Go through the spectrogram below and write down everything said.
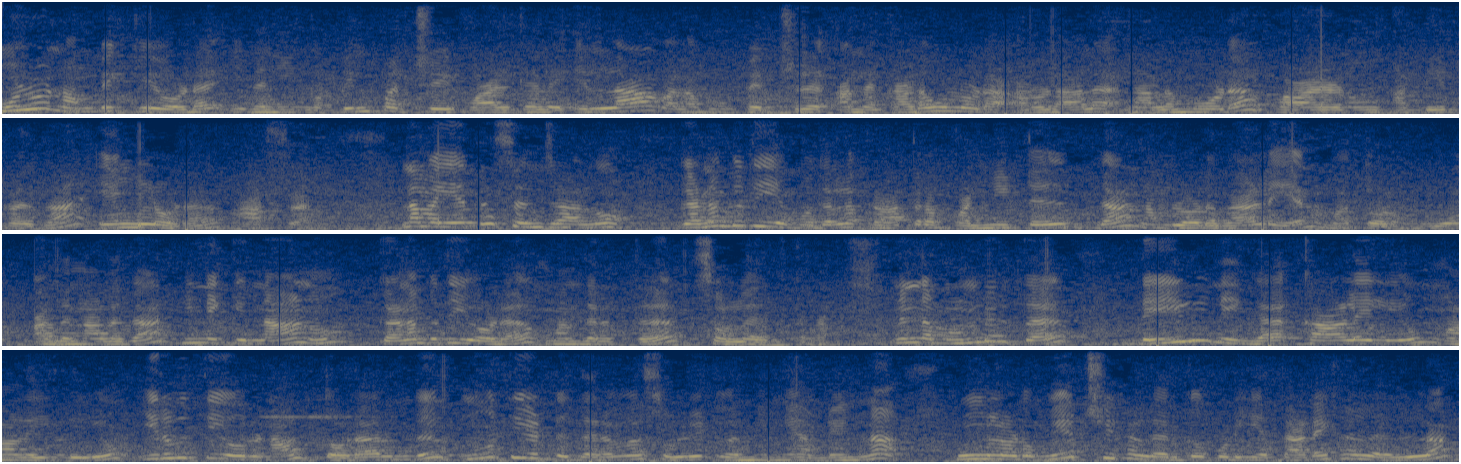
முழு நம்பிக்கையோட இதை நீங்க பின்பற்றி வாழ்க்கையில எல்லா வளமும் பெற்று அந்த கடவுளோட அருளால நலமோட வாழணும் அப்படின்றது தான் எங்களோட ஆசை. நம்ம எதை செஞ்சாலும் கணபதியை முதல்ல பிரார்த்தனை பண்ணிட்டு தான் நம்மளோட வேலையை நம்ம தொடங்குவோம். அதனால தான் இன்னைக்கு நானும் கணபதியோட மந்திரத்தை சொல்ல இருக்கிறேன். இந்த மந்திரத்தை டெய்லி நீங்க காலையிலயும் மாலையிலயும் இருபத்தி ஒரு நாள் தொடர்ந்து நூத்தி எட்டு தடவை சொல்லிட்டு வந்தீங்க அப்படின்னா உங்களோட முயற்சிகள்ல இருக்கக்கூடிய தடைகள் எல்லாம்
